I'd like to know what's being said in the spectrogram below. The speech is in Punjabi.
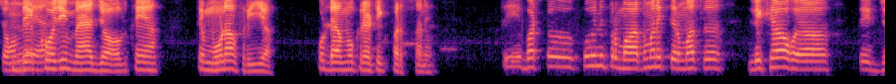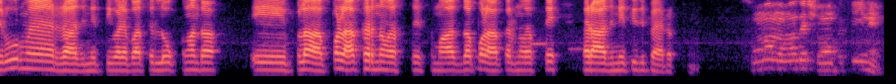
ਚਾਹੁੰਦੇ ਆ। ਦੇਖੋ ਜੀ ਮੈਂ ਜੌਬ ਤੇ ਆ ਤੇ ਮੋਨਾ ਫ੍ਰੀ ਆ। ਉਹ ਡੈਮੋਕ੍ਰੈਟਿਕ ਪਰਸਨ ਹੈ ਤੇ ਬਟ ਕੋਈ ਨਹੀਂ ਪ੍ਰਮਾਤਮਾ ਨੇ ਕਿਰਮਾ ਚ ਲਿਖਿਆ ਹੋਇਆ ਤੇ ਜਰੂਰ ਮੈਂ ਰਾਜਨੀਤੀ ਵਾਲੇ ਪਾਸੇ ਲੋਕਾਂ ਦਾ ਇਹ ਭਲਾ ਭਲਾ ਕਰਨ ਵਾਸਤੇ ਸਮਾਜ ਦਾ ਭਲਾ ਕਰਨ ਵਾਸਤੇ ਰਾਜਨੀਤੀ 'ਚ ਪੈਰ ਰੱਖੂ। ਸੋਹਣਾ ਮੋਨਾ ਦੇ ਸ਼ੌਂਕ ਕੀ ਨੇ?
